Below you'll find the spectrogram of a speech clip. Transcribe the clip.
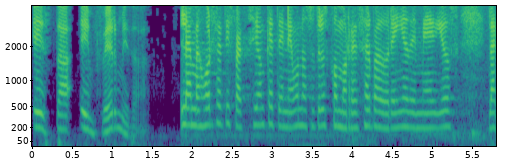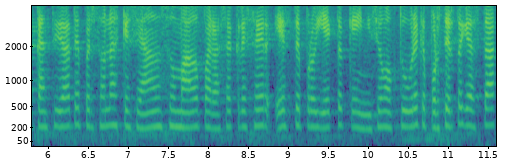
esta enfermedad la mejor satisfacción que tenemos nosotros como Red Salvadoreña de Medios, la cantidad de personas que se han sumado para hacer crecer este proyecto que inició en octubre, que por cierto ya está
